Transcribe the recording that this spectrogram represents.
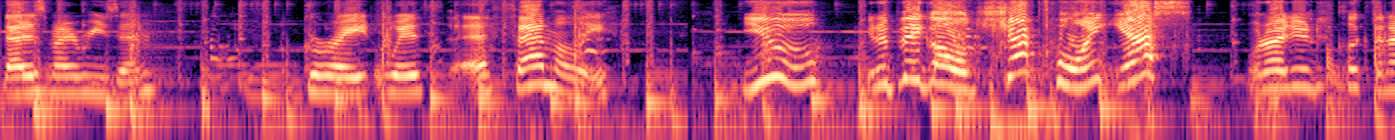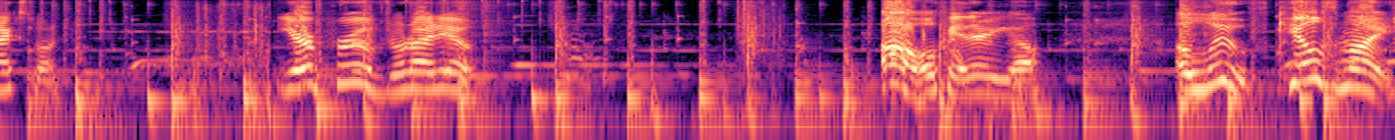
That is my reason great with a family. You get a big old checkpoint, yes? What do I do to click the next one? You're approved, what do I do? Oh, okay, there you go. Aloof, kills mice.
